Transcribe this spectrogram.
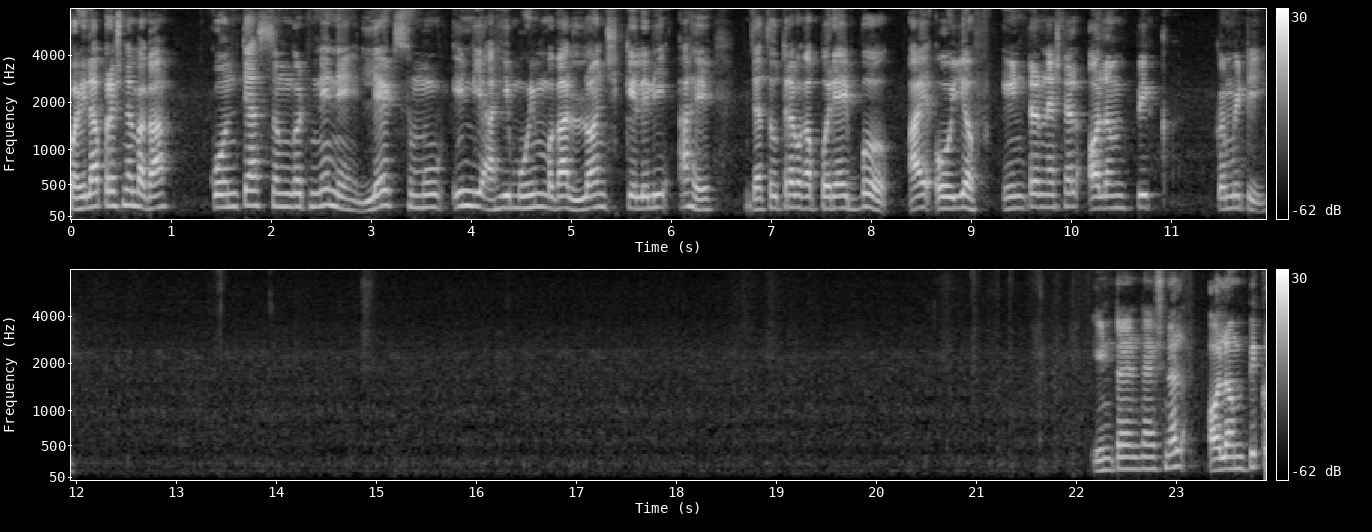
पहिला प्रश्न बघा कोणत्या संघटनेने लेट्स मूव्ह इंडिया ही मोहीम बघा लॉन्च केलेली आहे? ज्याचं उत्तर बघा पर्याय ब I O F international Olympic committee international Olympic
